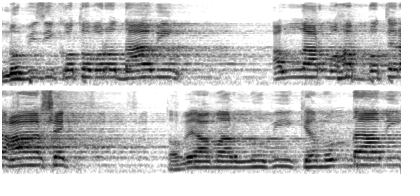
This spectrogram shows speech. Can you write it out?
নবীজি কত বড় দামি, আল্লাহর মোহাব্বতের আশেক। তবে আমার নবী কেমন দামি?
